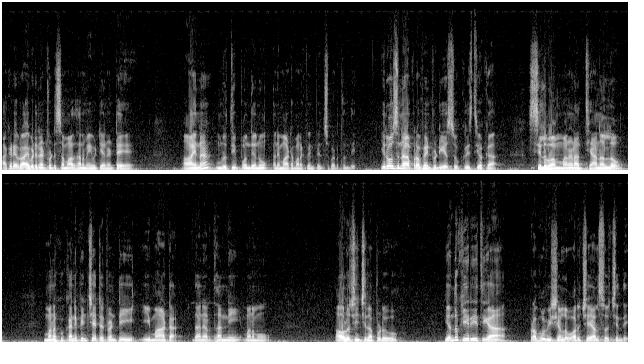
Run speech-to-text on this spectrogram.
అక్కడే వ్రాయబడినటువంటి సమాధానం ఏమిటి అని అంటే ఆయన మృతి పొందెను అనే మాట మనకు వినిపించబడుతుంది. ఈ రోజున ప్రభు అయినటువంటి యేసు క్రీస్తు యొక్క శిలువ మరణ ధ్యానంలో మనకు కనిపించేటటువంటి ఈ మాట దాని అర్థాన్ని మనము ఆలోచించినప్పుడు ఎందుకు ఈ రీతిగా ప్రభు విషయంలో వారు చేయాల్సి వచ్చింది?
